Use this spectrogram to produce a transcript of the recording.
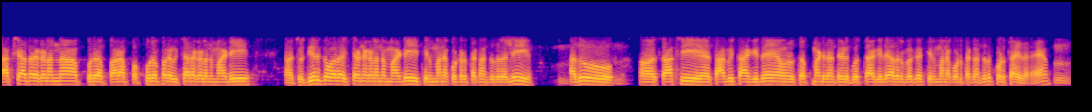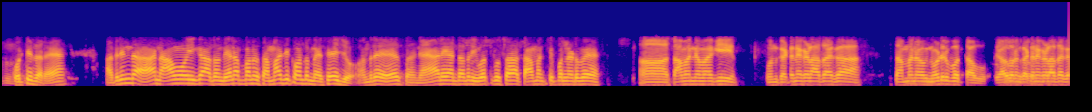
ಸಾಕ್ಷ್ಯಾಧಾರಗಳನ್ನ ಪುರ ಪರ ಪ- ಪೂರ್ವಪರ ವಿಚಾರಗಳನ್ನು ಮಾಡಿ ಸುದೀರ್ಘವಾದ ವಿಚಾರಣೆಗಳನ್ನು ಮಾಡಿ ತೀರ್ಮಾನ ಕೊಟ್ಟಿರ್ತಕ್ಕಂಥದ್ರಲ್ಲಿ ಅದು ಸಾಕ್ಷಿ ಸಾಬೀತಾಗಿದೆ ಅವರು ತಪ್ಪು ಮಾಡಿದ ಅಂತ ಹೇಳಿ ಗೊತ್ತಾಗಿದೆ ಅದ್ರ ಬಗ್ಗೆ ತೀರ್ಮಾನ ಕೊಡ್ತಕ್ಕಂಥದ್ದು ಕೊಡ್ತಾ ಇದ್ದಾರೆ ಕೊಟ್ಟಿದ್ದಾರೆ. ಅದರಿಂದ ನಾವು ಈಗ ಅದೊಂದು ಏನಪ್ಪ ಅಂದ್ರೆ ಸಮಾಜಕ್ಕೆ ಒಂದು ಮೆಸೇಜು. ಅಂದ್ರೆ ನ್ಯಾಯಾಲಯ ಅಂತಂದ್ರೆ ಇವತ್ತಿಗೂ ಸಹ ಕಾಮನ್ ಪೀಪಲ್ ನಡುವೆ ಸಾಮಾನ್ಯವಾಗಿ ಒಂದು ಘಟನೆಗಳಾದಾಗ ಸಾಮಾನ್ಯವಾಗಿ ನೋಡಿರ್ಬೋದು ತಾವು. ಯಾವ್ದಾರ ಘಟನೆಗಳಾದಾಗ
